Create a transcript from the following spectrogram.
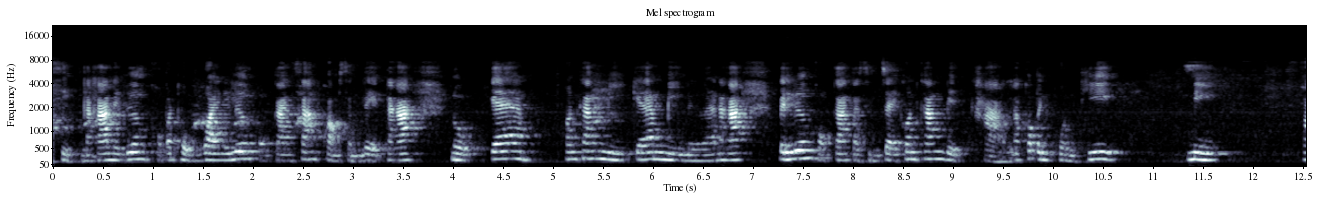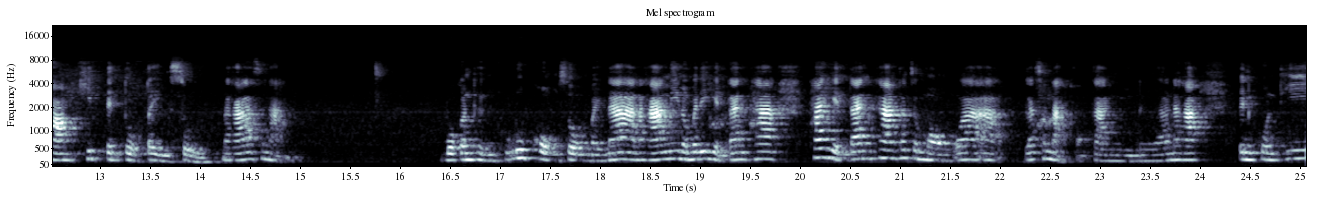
80 นะคะ ในเรื่องของปฐมวัยในเรื่องของการสร้างความสำเร็จนะคะ โหนกแก้ม ค่อนข้างมีแก้มมีเนื้อนะคะ เป็นเรื่องของการตัดสินใจค่อนข้างเด็ดขาด แล้วก็เป็นคนที่มีความคิดเป็นตัวเต็งสูงนะคะลักษณะบวกกันถึงรูปโครงทรงใบหน้านะคะ นี่เราไม่ได้เห็นด้านข้าง ถ้าเห็นด้านข้างก็จะมองว่าลักษณะของการมีเนื้อนะคะ เป็นคนที่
